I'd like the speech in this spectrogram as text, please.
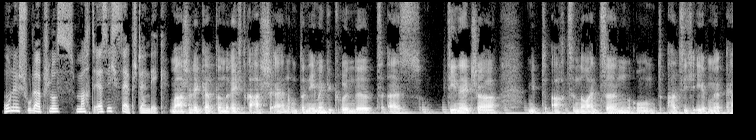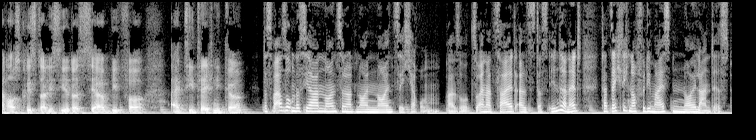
ohne Schulabschluss machte er sich selbstständig. Marschalek hat dann recht rasch ein Unternehmen gegründet als Teenager mit 18, 19 und hat sich eben herauskristallisiert als sehr wiffer IT-Techniker. Das war so um das Jahr 1999 herum, also zu einer Zeit, als das Internet tatsächlich noch für die meisten Neuland ist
